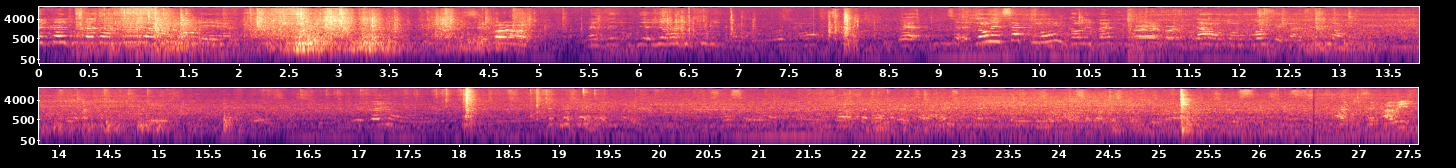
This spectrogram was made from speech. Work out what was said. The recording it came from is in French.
un peu là maintenant, mais C'est pas grave. euh, il y aura du pourri. Ouais. Dans les sacs, non, dans les bacs. Ouais, ouais. Là, on en voit, c'est pas c'est énorme. Les feuilles, on- ah oui,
